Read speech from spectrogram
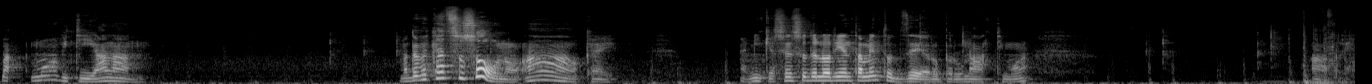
Ma muoviti, Alan. Ma dove cazzo sono? Ah, ok. Eh, minchia, senso dell'orientamento zero per un attimo, eh. Apri.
